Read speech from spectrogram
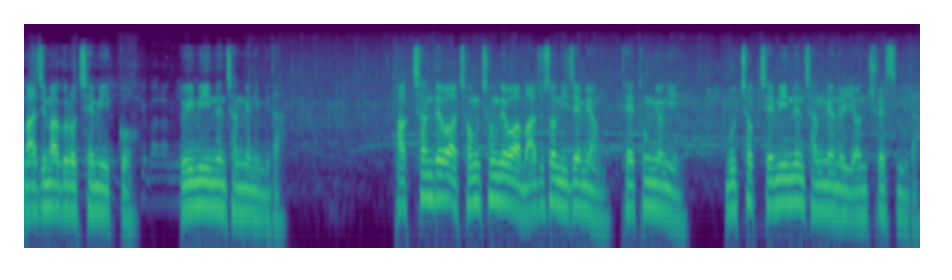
마지막으로 재미있고 의미 있는 장면입니다. 박찬대와 정청래와 마주선 이재명 대통령이 무척 재미있는 장면을 연출했습니다.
